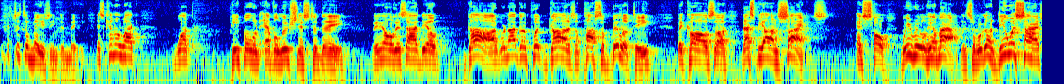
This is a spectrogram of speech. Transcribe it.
That's just amazing to me. It's kind of like what people and evolutionists today, you know, this idea of God, we're not going to put God as a possibility because uh, that's beyond science. And so we rule him out. And so we're going to deal with science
